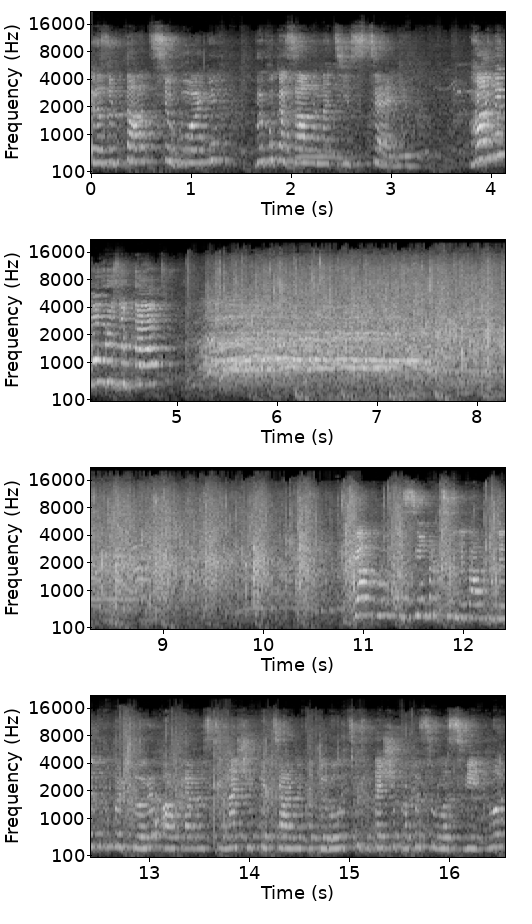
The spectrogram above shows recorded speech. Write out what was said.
Резуля- е, результат сьогодні ви показали на цій сцені. Гарний був результат! Дякую усім працівникам будинку культури, а окремо всі нашій Тетяні Тодоруці за те, що прописувала світло,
